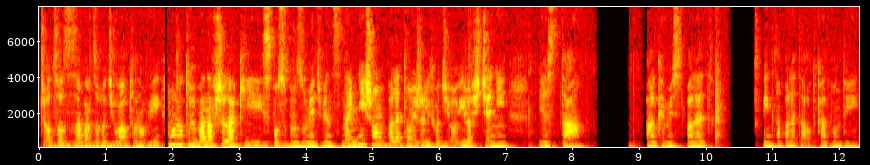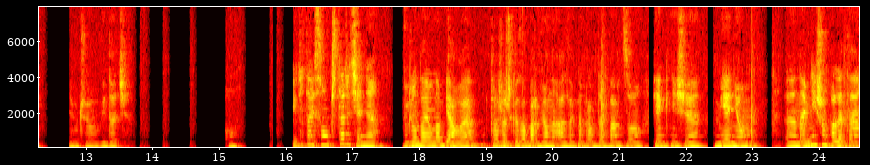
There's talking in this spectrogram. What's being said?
czy o co za bardzo chodziło autorowi. Można to chyba na wszelaki sposób rozumieć, więc najmniejszą paletą, jeżeli chodzi o ilość cieni, jest ta Alchemist Palette. Piękna paleta od Kat Von D. Nie wiem, czy ją widać. O. I tutaj są cztery cienie. Wyglądają na białe, troszeczkę zabarwione, ale tak naprawdę bardzo pięknie się mienią. E, Najmniejszą paletę,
